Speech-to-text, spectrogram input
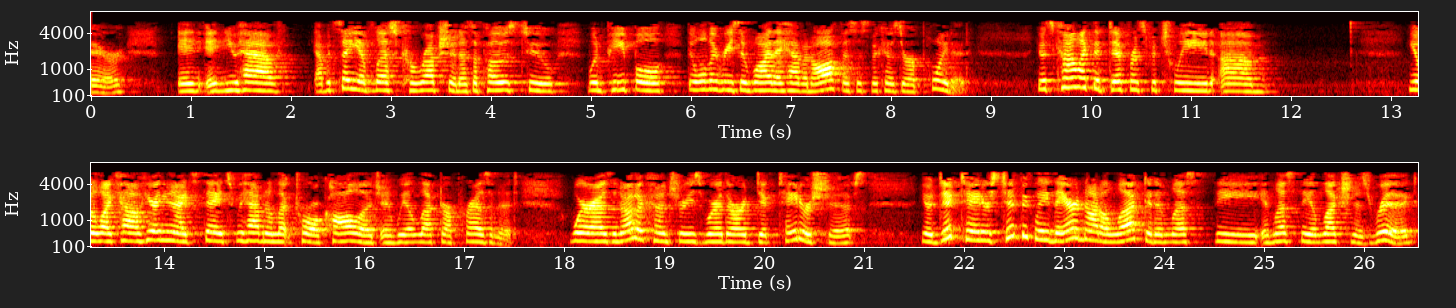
there, and and you have. I would say you have less corruption as opposed to when people, the only reason why they have an office is because they're appointed. You know, it's kind of like the difference between, um, you know, like how here in the United States we have an electoral college and we elect our president. Whereas in other countries where there are dictatorships, you know, dictators typically they are not elected unless the unless the election is rigged.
